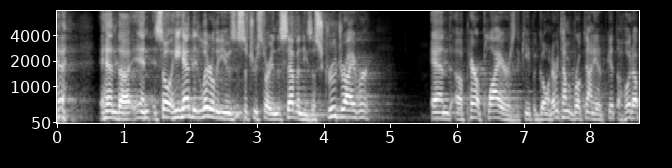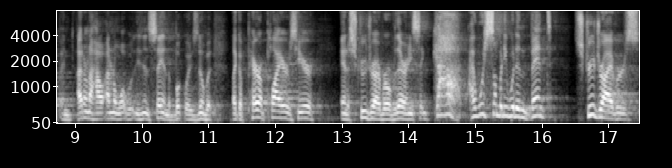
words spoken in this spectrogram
and, uh, and so he had to literally use this is a true story in the 70s a screwdriver and a pair of pliers to keep it going. Every time it broke down, he had to get the hood up, and I don't know how, I don't know what, he didn't say in the book what he's doing, but like a pair of pliers here and a screwdriver over there. And he said, God, I wish somebody would invent screwdrivers,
